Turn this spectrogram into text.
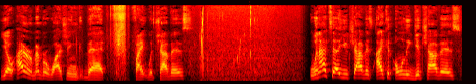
Yo, I remember watching that fight with Chavez. When I tell you Chavez, I could only give Chavez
